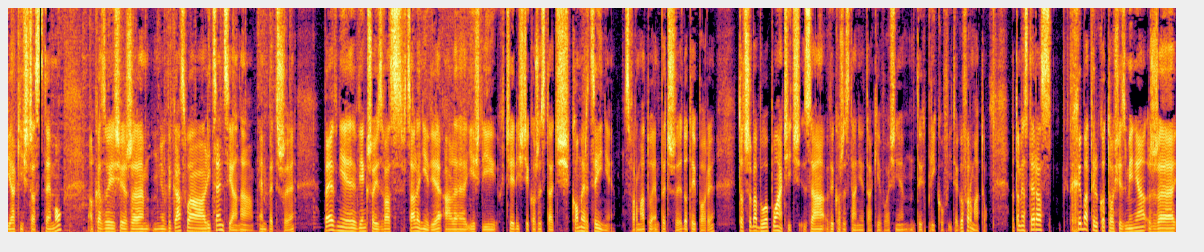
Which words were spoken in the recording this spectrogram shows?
jakiś czas temu. Okazuje się, że wygasła licencja na MP3. Pewnie większość z Was wcale nie wie, ale jeśli chcieliście korzystać komercyjnie z formatu MP3 do tej pory, to trzeba było płacić za wykorzystanie takie właśnie tych plików i tego formatu. Natomiast teraz chyba tylko to się zmienia, że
